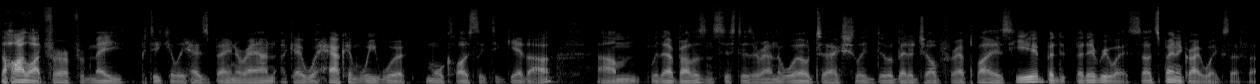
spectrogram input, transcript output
the highlight for for me particularly has been around okay, well, how can we work more closely together um, with our brothers and sisters around the world to actually do a better job for our players here, but but everywhere. So it's been a great week so far.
